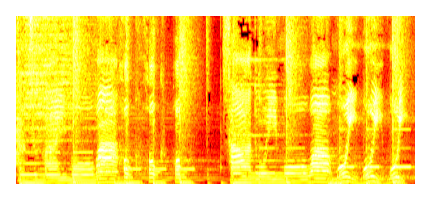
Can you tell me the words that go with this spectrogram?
さつまいもはホクホクホク。さといもはもいもいもい。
